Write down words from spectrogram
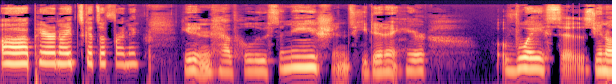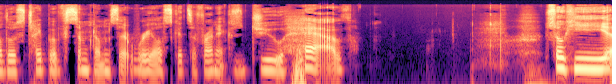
uh, paranoid schizophrenic. He didn't have hallucinations. He didn't hear voices, you know, those type of symptoms that real schizophrenics do have. So he,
